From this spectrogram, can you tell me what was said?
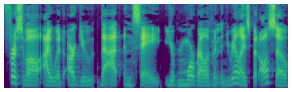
first of all, I would argue that and say you're more relevant than you realize, but also,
